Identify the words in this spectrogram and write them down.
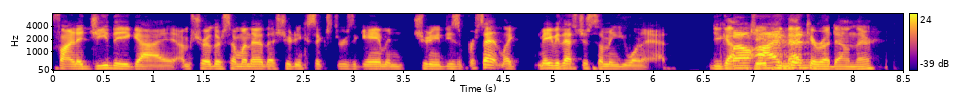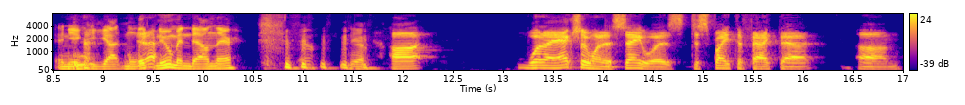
find a G League guy, I'm sure there's someone there that's shooting six threes a game and shooting a decent percent. Like maybe that's just something you want to add. You got Well, JP I've been- down there, and you, you got Malik Yeah. Newman down there. Yeah. Uh, what I actually wanted to say was, despite the fact that um,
